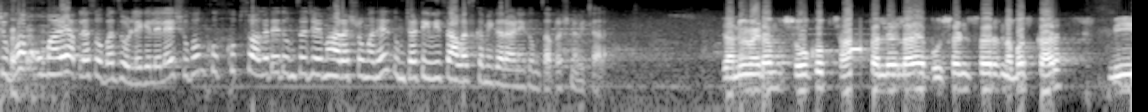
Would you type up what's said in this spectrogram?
शुभम उमाळे आपल्यासोबत जोडले गेलेले आहे शुभम खूप खूप स्वागत आहे तुमचं जय महाराष्ट्रमध्ये. तुमच्या टीव्हीचा आवाज कमी करा आणि तुमचा प्रश्न विचारा. जान्हवी मॅडम शो खूप छान चाललेला आहे. भूषण सर नमस्कार. मी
